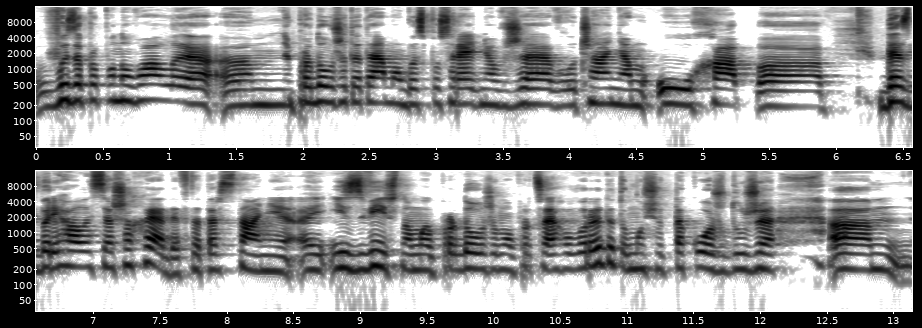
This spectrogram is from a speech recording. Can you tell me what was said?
Ви запропонували ем, продовжити тему безпосередньо вже влучанням у хаб, е, де зберігалися шахеди в Татарстані. Е, І звісно, ми продовжимо про це говорити, тому що також дуже ем,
